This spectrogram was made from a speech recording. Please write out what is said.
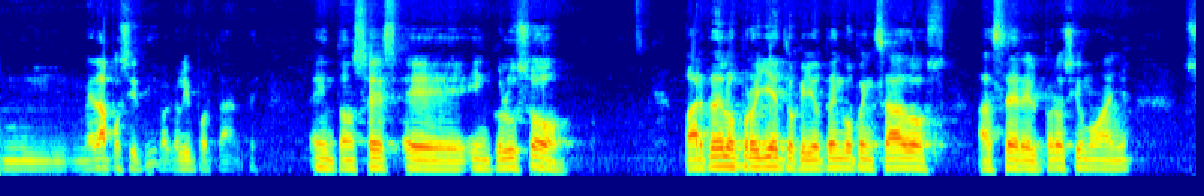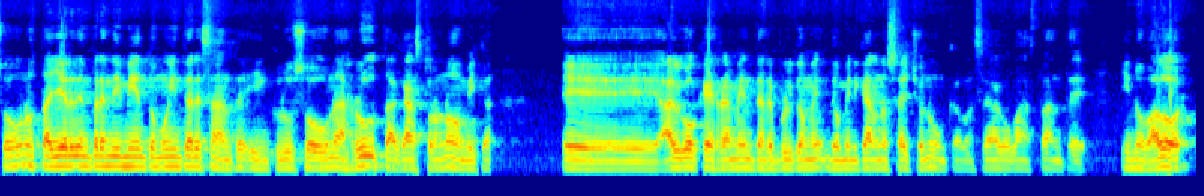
mm, me da positiva, que es lo importante. Entonces, eh, incluso parte de los proyectos que yo tengo pensados hacer el próximo año son unos talleres de emprendimiento muy interesantes, incluso una ruta gastronómica, eh, algo que realmente en República Dominicana no se ha hecho nunca, va a ser algo bastante innovador.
